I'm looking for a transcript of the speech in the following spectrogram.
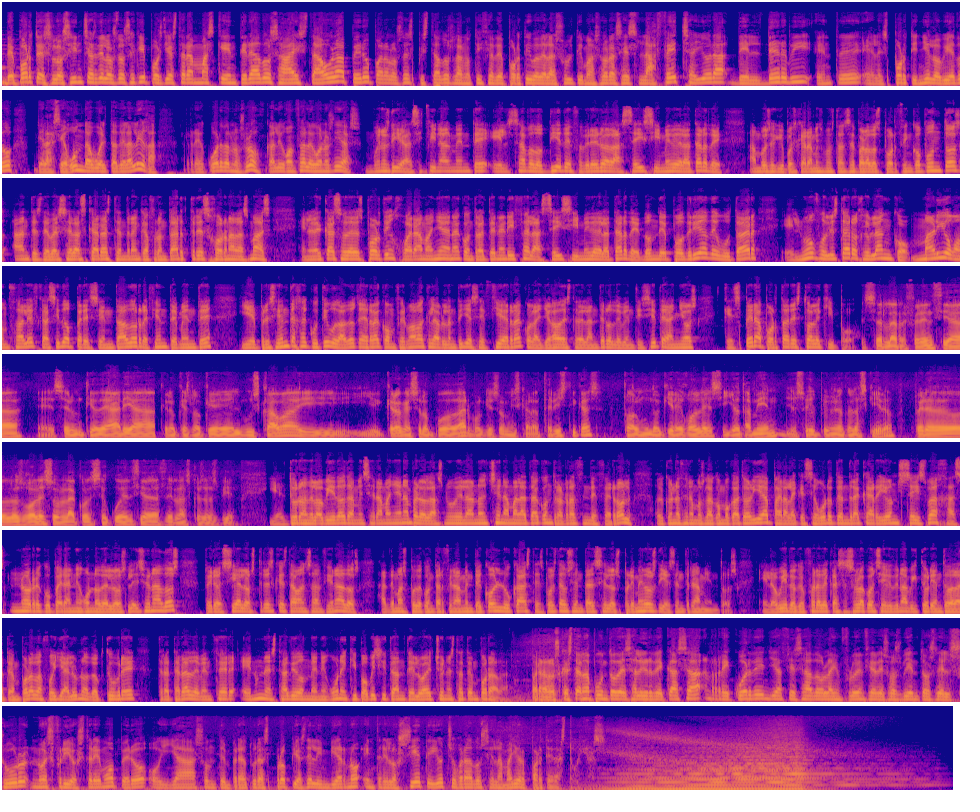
Deportes, los hinchas de los dos equipos ya estarán más que enterados a esta hora, pero para los despistados la noticia deportiva de las últimas horas es la fecha y hora del derby entre el Sporting y el Oviedo de la segunda vuelta de la liga. Recuérdanoslo. Cali González, buenos días. Buenos días. Y finalmente el sábado 10 de febrero a las seis y media de la tarde. Ambos equipos que ahora mismo están separados por cinco puntos, antes de verse las caras tendrán que afrontar tres jornadas más. En el caso del Sporting jugará mañana contra el Tenerife a las seis y media de la tarde, donde podría debutar el nuevo futbolista rojiblanco, Mario González, que ha sido presentado recientemente y el presidente ejecutivo David Guerra confirmaba que la plantilla se cierra con la llegada de este delantero de 27 años que espera aportar esto al equipo. Ser la referencia, eh, ser un tío de área, creo que es lo que él buscaba y, creo que se lo puedo dar porque son mis características. Todo el mundo quiere goles y yo también, yo soy el primero que los quiero, pero los goles son la consecuencia de hacer las cosas bien. Y el turno del Oviedo también será mañana, pero a las 9 de la noche en Amalata contra el Racing de Ferrol. Hoy conoceremos la convocatoria para la que seguro tendrá Carrión seis bajas. No recupera ninguno de los lesionados, pero sí a los tres que estaban sancionados. Además puede contar finalmente con Lucas después de ausentarse los primeros días de entrenamientos. El Oviedo, que fuera de casa solo ha conseguido una victoria en toda la temporada, fue ya el 1 de octubre. Tratará de vencer en un estadio donde ningún equipo visitante lo ha hecho en esta temporada. Para los que están a punto de salir de casa, recuerden, ya ha cesado la influencia de esos vientos del sur. No es frío extremo, pero hoy ya son temperaturas propias del invierno entre los 7 y 8 grados en la mayor parte de Asturias.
